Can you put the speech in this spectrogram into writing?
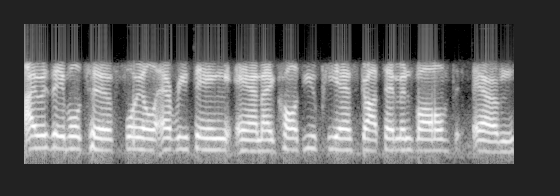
I was able to foil everything, and I called UPS, got them involved, um,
